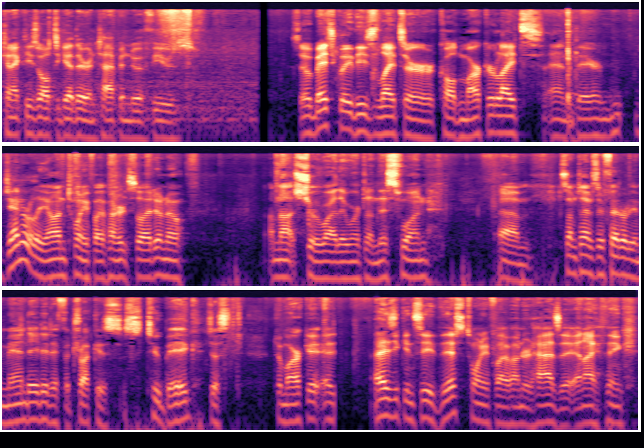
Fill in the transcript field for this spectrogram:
connect these all together and tap into a fuse. So basically these lights are called marker lights and they're generally on 2500 so I don't know I'm not sure why they weren't on this one um, sometimes they're federally mandated if a truck is too big just to market as you can see this 2500 has it and I think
